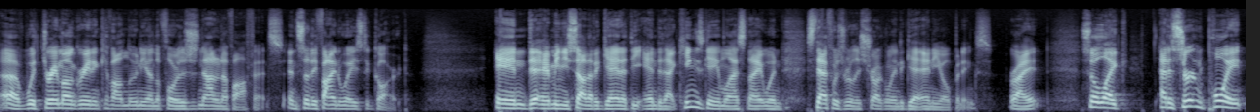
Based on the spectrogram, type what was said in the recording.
uh, with Draymond Green and Kevon Looney on the floor, there's just not enough offense, and so they find ways to guard. And I mean, you saw that again at the end of that Kings game last night when Steph was really struggling to get any openings, right? So like at a certain point,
